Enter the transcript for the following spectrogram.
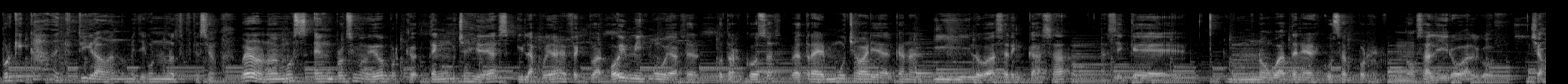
Porque cada vez que estoy grabando me llega una notificación. Bueno, nos vemos en un próximo video porque tengo muchas ideas y las voy a efectuar. Hoy mismo voy a hacer otras cosas. Voy a traer mucha variedad al canal y lo voy a en casa. Así que no voy a tener excusa por no salir o algo. Chao.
